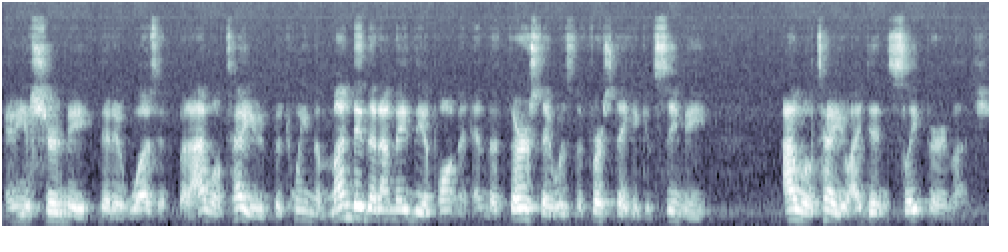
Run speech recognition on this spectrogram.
And he assured me that it wasn't. But I will tell you, between the Monday that I made the appointment and the Thursday was the first day he could see me, I will tell you, I didn't sleep very much.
